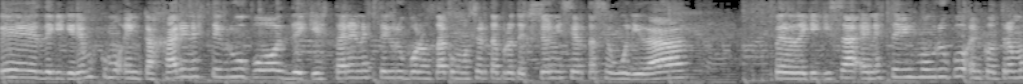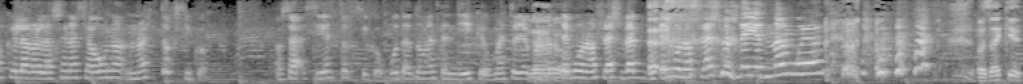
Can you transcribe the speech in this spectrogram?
eh, de que queremos como encajar en este grupo de que estar en este grupo nos da como cierta protección y cierta seguridad pero de que quizá en este mismo grupo encontramos que la relación hacia uno no es tóxico o sea, sí es tóxico, puta, tú me entendís que me estoy acordando, Claro. tengo unos flashbacks, tengo unos flashbacks de Vietnam, weón. O sea, es que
